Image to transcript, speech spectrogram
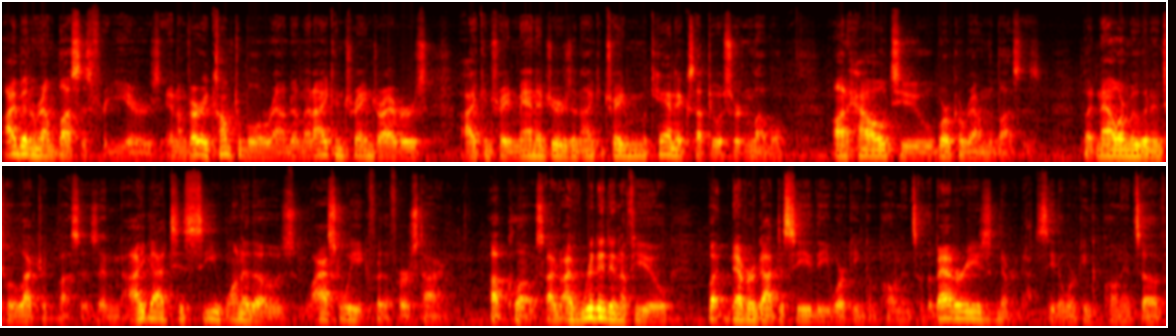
I've been around buses for years and I'm very comfortable around them, and I can train drivers, I can train managers, and I can train mechanics up to a certain level on how to work around the buses. But now we're moving into electric buses, and I got to see one of those last week for the first time up close. I've, I've ridden in a few, but never got to see the working components of the batteries, never got to see the working components of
